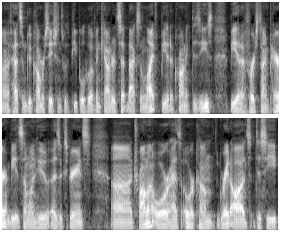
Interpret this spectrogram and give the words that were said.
Uh, I've had some good conversations with people who have encountered setbacks in life, be it a chronic disease, be it a first time parent, be it someone who has experienced uh, trauma or has overcome great odds to see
